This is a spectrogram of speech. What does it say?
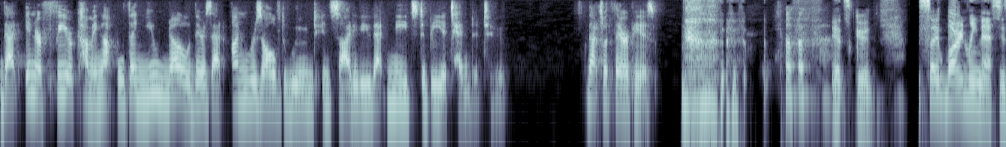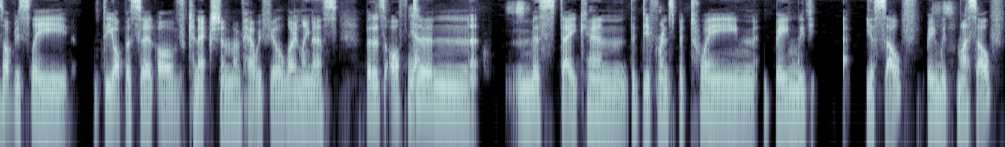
that inner fear coming up, well then you know there's that unresolved wound inside of you that needs to be attended to. That's what therapy is. it's good. So loneliness is obviously the opposite of connection, of how we feel loneliness. But it's often yeah. mistaken the difference between being with yourself, being with myself,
